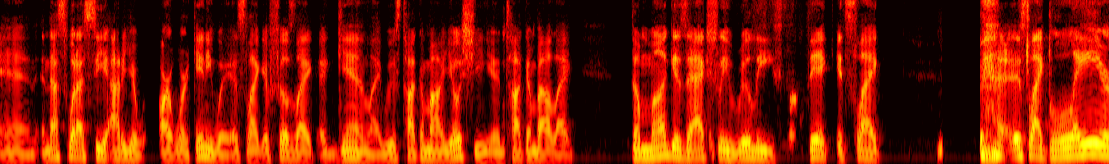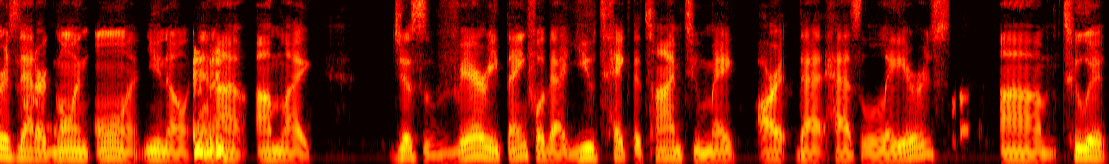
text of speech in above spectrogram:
and and that's what I see out of your artwork anyway. It's like it feels like again, like we was talking about Yoshi and talking about like the mug is actually really thick. It's like it's like layers that are going on, you know, and mm-hmm. I I'm like just very thankful that you take the time to make art that has layers um to it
